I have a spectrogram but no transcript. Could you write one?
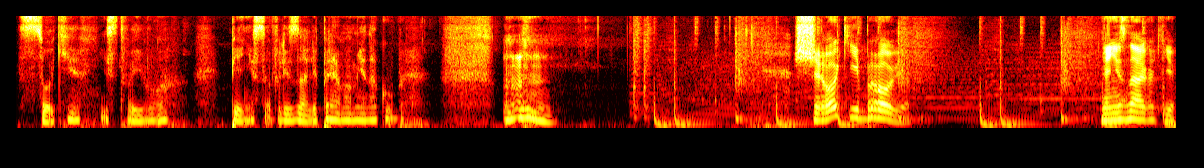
соки из твоего пениса влезали прямо мне на губы. Широкие брови. Я не знаю, какие.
